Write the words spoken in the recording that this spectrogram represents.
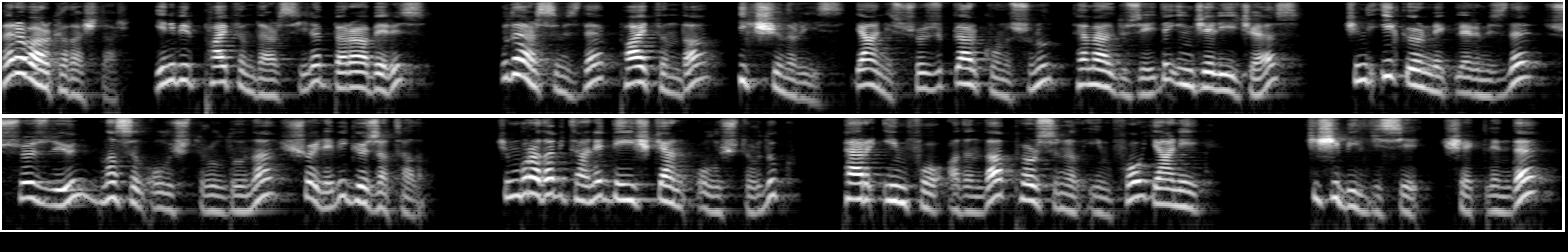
Merhaba arkadaşlar. Yeni bir Python dersiyle beraberiz. Bu dersimizde Python'da dictionaries yani sözlükler konusunu temel düzeyde inceleyeceğiz. Şimdi ilk örneklerimizde sözlüğün nasıl oluşturulduğuna şöyle bir göz atalım. Şimdi burada bir tane değişken oluşturduk. Per info adında personal info yani kişi bilgisi şeklinde.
